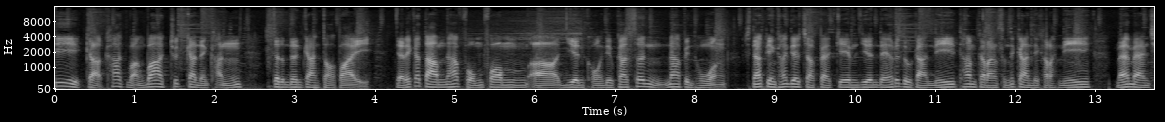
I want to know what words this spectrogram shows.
ที่กะคาดหวังว่าชุดการแข่งขัน จะดำเนินการต่อไป อย่างไรก็ตามนะครับผมฟอร์มเยือนของดิวคาสเซิลน่าเป็นห่วง ชนะเพียงครั้งเดียวจาก 8 เกมเยือนในฤดูกาลนี้ท่ามกลางสถานการณ์ในครั้งนี้ แม้แมนเช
